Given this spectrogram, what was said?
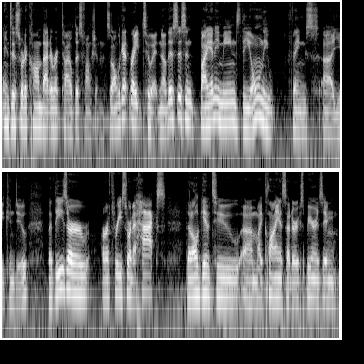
and to sort of combat erectile dysfunction. So, I'll get right to it. Now, this isn't by any means the only things uh, you can do, but these are, are three sort of hacks that I'll give to um, my clients that are experiencing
